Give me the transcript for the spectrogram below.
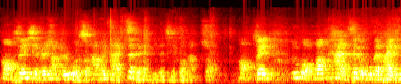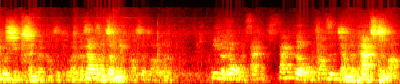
哦，所以写 r e s t r u c t u r e 的时候，它会在这个 MP 的结构当中哦，所以如果光看这个部分，它一定不形成一个 constituent。可是要怎么证明？考试的时候要问。第一个用我们三三个我们上次讲的 test 嘛。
